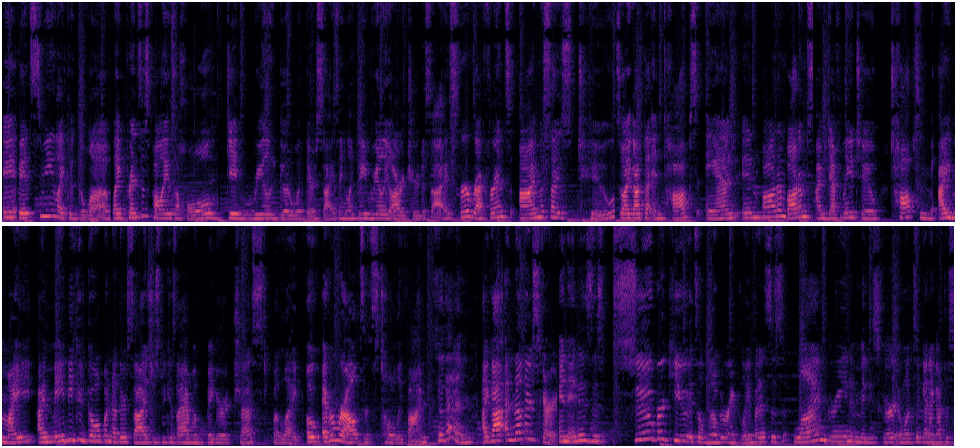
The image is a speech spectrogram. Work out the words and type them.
it fits me like a glove. Like Princess Polly as a whole did really good with their sizing. Like they really are true to size. For reference, I'm a size two. So I got that in tops and in bottom. Bottoms, I'm definitely a two. Tops, I might, I maybe could go up another size just because I have a bigger chest, but like oh, everywhere else, it's totally fine. So then I got another skirt and it is this super cute. It's a little bit wrinkly, but it's this lime green mini skirt. And once again, I got this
